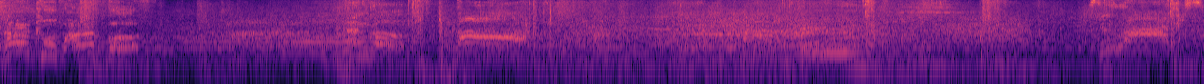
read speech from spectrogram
Jacob Arbov! Ango! Ah! Surax!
